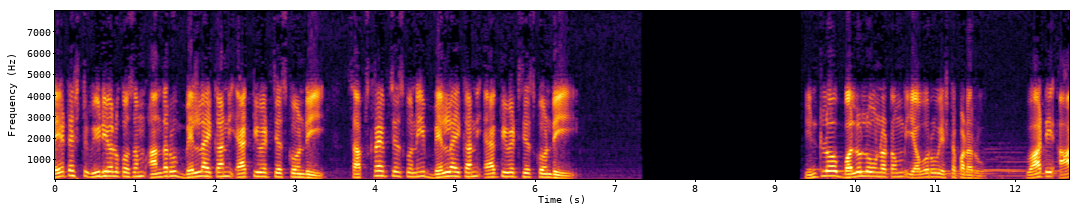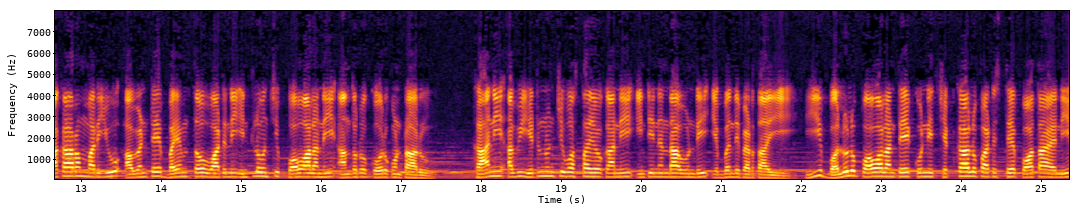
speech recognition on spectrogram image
లేటెస్ట్ వీడియోల కోసం అందరూ బెల్ ఐకాన్ యాక్టివేట్ చేసుకోండి. సబ్స్క్రైబ్ చేసుకుని బెల్ ఐకాన్ యాక్టివేట్ చేసుకోండి. ఇంట్లో బల్లులు ఉండటం ఎవరూ ఇష్టపడరు. వాటి ఆకారం మరియు అవంటే భయంతో వాటిని ఇంట్లోంచి పోవాలని అందరూ కోరుకుంటారు. కానీ అవి ఎటు నుంచి వస్తాయో కానీ ఇంటి నిండా ఉండి ఇబ్బంది పెడతాయి. ఈ బల్లులు పోవాలంటే కొన్ని చిట్కాలు పాటిస్తే పోతాయని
